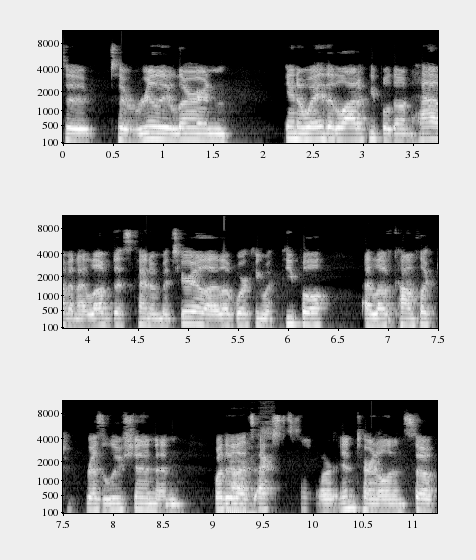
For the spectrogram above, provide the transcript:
to to really learn in a way that a lot of people don't have, and I love this kind of material. I love working with people. I love conflict resolution and whether nice. that's external or internal. And so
